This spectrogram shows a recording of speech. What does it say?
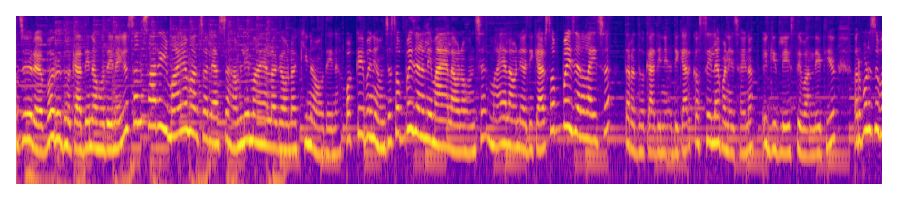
हजुर बरु धोका दिन हुँदैन। यो संसारै मायामा चल्या छ हामीले माया लगाउन किन हुँदैन? पक्कै पनि हुन्छ सबैजनाले माया लाउन हुन्छ माया लाउने अधिकार सबैजनालाई छ तर धोका दिने अधिकार कसैलाई पनि छैन। यो गीतले यस्तै भन्दै थियो। अर्पण शुभ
